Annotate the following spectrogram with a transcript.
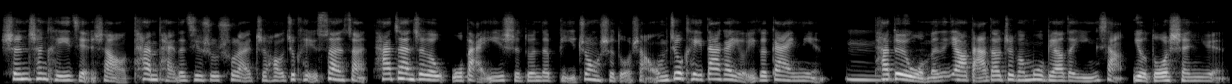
声称可以减少碳排的技术出来之后，就可以算算它占这个五百一十吨的比重是多少，我们就可以大概有一个概念，嗯，它对我们要达到这个目标的影响有多深远。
